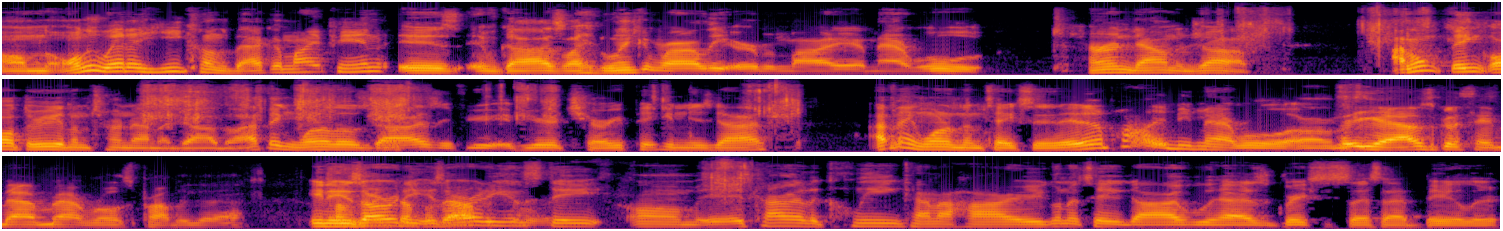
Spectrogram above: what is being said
Um, the only way that he comes back, in my opinion, is if guys like Lincoln Riley, Urban Meyer, Matt Rhule turn down the job. I don't think all three of them turn down the job though. I think one of those guys, if you if you're cherry picking these guys, I think one of them takes it. It'll probably be Matt Rhule. Um, Yeah, I was going to say Matt Matt Rhule's probably gonna. it is already it's already in state. Um, it's kind of the clean kind of hire. You're gonna take a guy who has great success at Baylor.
